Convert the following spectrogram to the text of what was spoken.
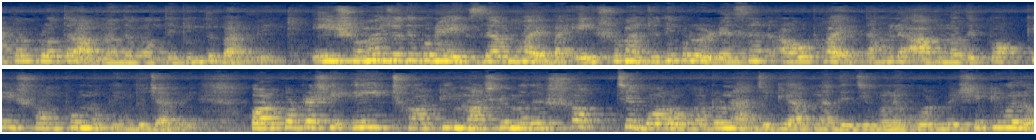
একাগ্রতা আপনাদের মধ্যে কিন্তু বাড়বে। এই সময় যদি কোনো এক্সাম হয় বা এই সময় যদি কোনো রেজাল্ট আউট হয়, তাহলে আপনাদের পক্ষেই সম্পূর্ণ কিন্তু যাবে। কর্কট রাশি এই ছটি মাসের মধ্যে সবচেয়ে বড় ঘটনা যেটি আপনাদের জীবনে ঘটবে, সেটি হলো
